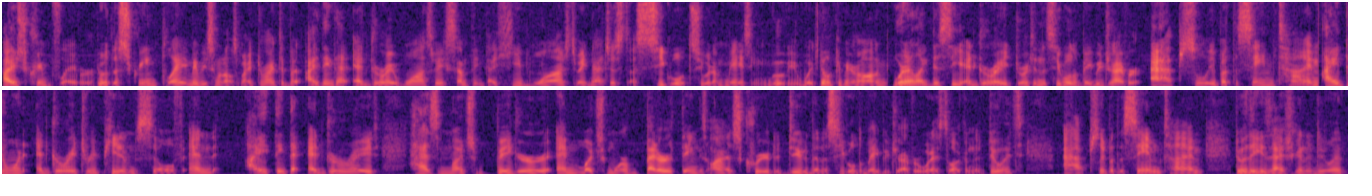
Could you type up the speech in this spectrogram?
ice cream flavor. With the screenplay, maybe someone else might direct it, but I think that Edgar Wright wants to make something that he wants to make, not just a sequel to an amazing movie, which, don't get me wrong, would I like to see Edgar Wright directing the sequel to Baby Driver? Absolutely, but at the same time, I don't want Edgar Wright to repeat himself, and I think that Edgar Wright has much bigger and much more better things on his career to do than a sequel to Baby Driver. Would I still like him to do it? Absolutely. But at the same time, do I think he's actually going to do it?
